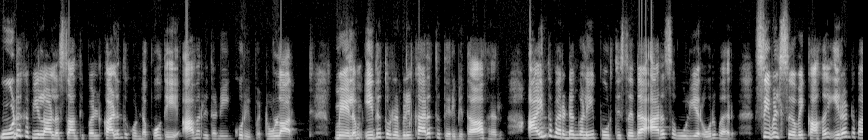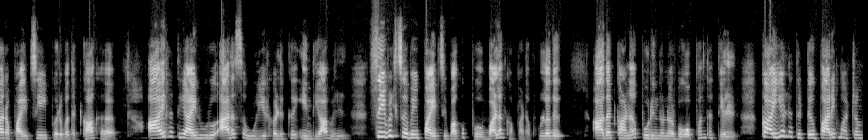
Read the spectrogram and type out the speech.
ஊடகவியலாளர் சந்திப்பில் கலந்து கொண்ட போதே அவர் இதனை குறிப்பிட்டுள்ளார். மேலும் இது தொடர்பில் கருத்து தெரிவித்த அவர் ஐந்து வருடங்களை பூர்த்தி செய்த அரச ஊழியர் ஒருவர் சிவில் சேவைக்காக இரண்டு வார பயிற்சியை பெறுவதற்காக ஆயிரத்தி ஐநூறு அரச ஊழியர்களுக்கு இந்தியாவில் சிவில் சேவை பயிற்சி வகுப்பு வழங்கப்பட உள்ளது அதற்கான புரிந்துணர்வு ஒப்பந்தத்தில் கையெழுத்திட்டு பரிமாற்றம்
